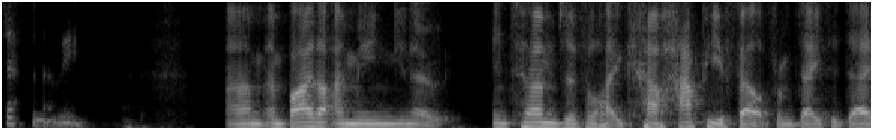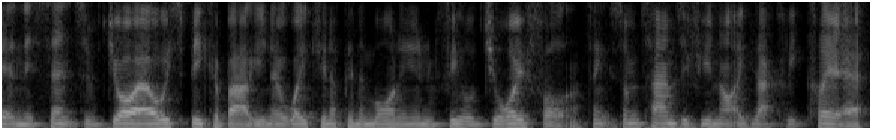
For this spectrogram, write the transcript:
definitely. Um, and by that, I mean, you know, in terms of like how happy you felt from day to day and this sense of joy, I always speak about, you know, waking up in the morning and feel joyful. I think sometimes if you're not exactly clear,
